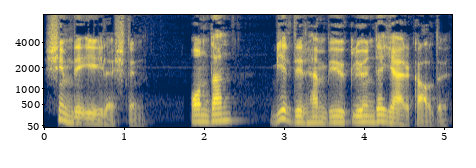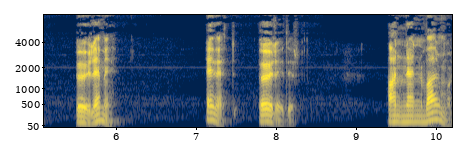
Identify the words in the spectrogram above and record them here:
Şimdi iyileştin. Ondan bir dirhem büyüklüğünde yer kaldı. Öyle mi? Evet, öyledir. Annen var mı?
